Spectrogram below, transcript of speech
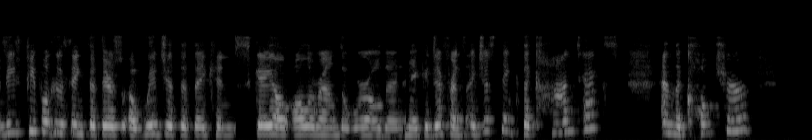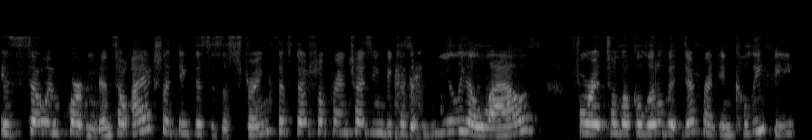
These people who think that there's a widget that they can scale all around the world and make a difference, I just think the context and the culture is so important. And so I actually think this is a strength of social franchising because it really allows for it to look a little bit different in Kilifi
